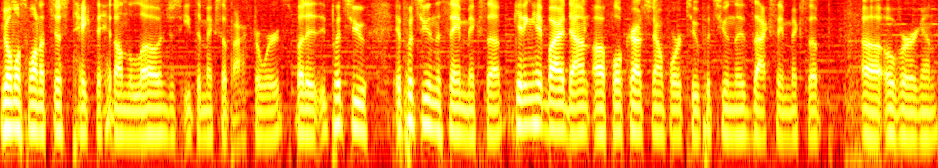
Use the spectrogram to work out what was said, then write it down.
You almost want to just take the hit on the low and just eat the mix up afterwards, but it, it puts you it puts you in the same mix up. Getting hit by a down uh, full crouch down four two puts you in the exact same mix up uh, over again,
